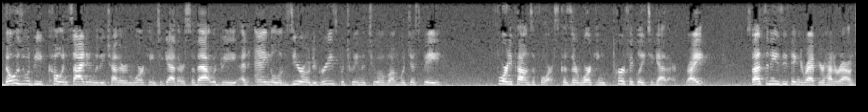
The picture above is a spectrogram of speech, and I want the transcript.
those would be coinciding with each other and working together. So that would be an angle of zero degrees between the two of them, would just be 40 pounds of force because they're working perfectly together, right? So that's an easy thing to wrap your head around.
